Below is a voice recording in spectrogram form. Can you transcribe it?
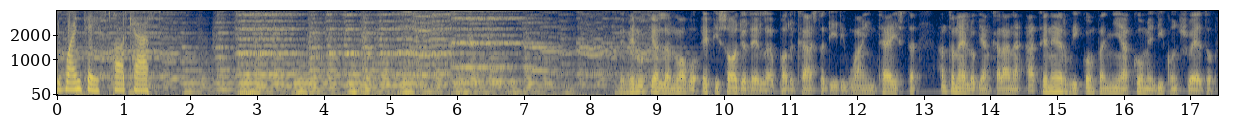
Dirty Wine Taste Podcast. Benvenuti al nuovo episodio del podcast di The Wine Taste. Antonello Biancalana a tenervi compagnia come di consueto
